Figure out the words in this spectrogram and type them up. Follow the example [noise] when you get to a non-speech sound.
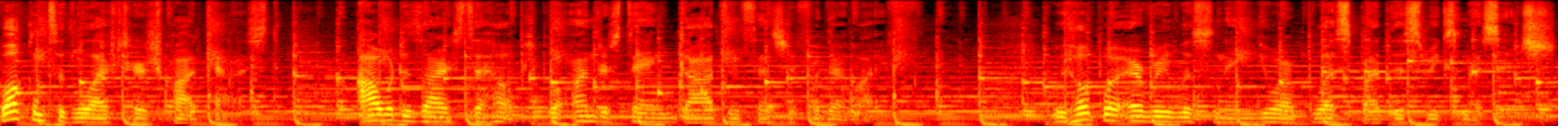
Welcome to the Life Church Podcast. Our desire is to help people understand God's intention for their life. We hope wherever you're listening, you are blessed by this week's message.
